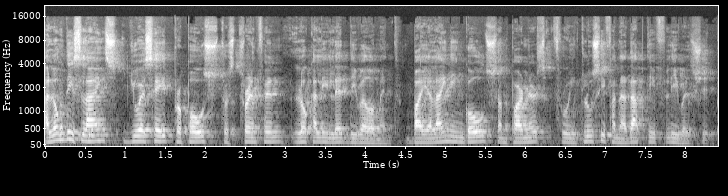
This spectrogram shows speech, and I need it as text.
Along these lines, USAID proposed to strengthen locally led development by aligning goals and partners through inclusive and adaptive leadership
